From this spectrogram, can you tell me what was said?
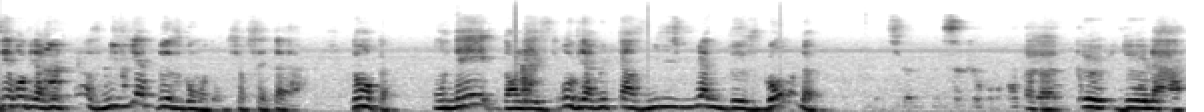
0,15 millième de seconde sur cette heure. Donc, on est dans les 0,15 millième de seconde de, de, la,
